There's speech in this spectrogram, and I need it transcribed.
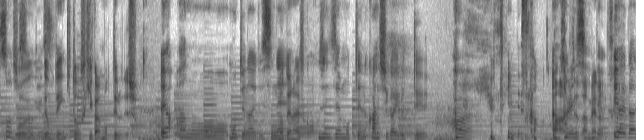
そうですそうです。でも電気通す機械持ってるでしょ、いやあのー持ってないですね。持ってないですか？全然持ってない。彼氏がいるってはい。言っていいんですか？あじゃ氏ダメなんですっていやだ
